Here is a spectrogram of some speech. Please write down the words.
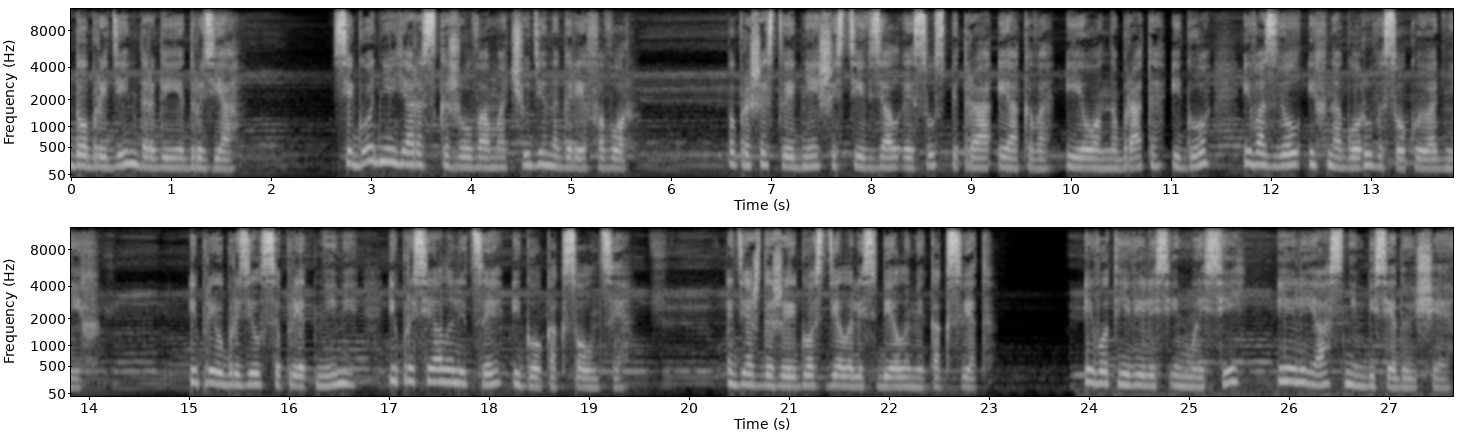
Добрый день, дорогие друзья! Сегодня я расскажу вам о чуде на горе Фавор. По прошествии дней шести взял Иисус Петра, Иакова и Иоанна брата Иго и возвел их на гору высокую одних. И преобразился пред ними, и просияло лице Иго, как солнце. Одежды же Иго сделались белыми, как свет. И вот явились им Моисей и Илья с ним беседующие.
